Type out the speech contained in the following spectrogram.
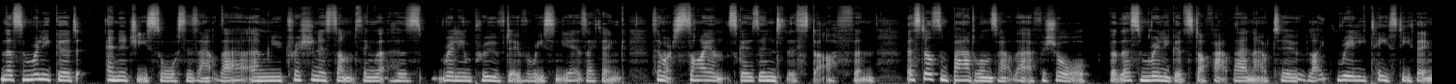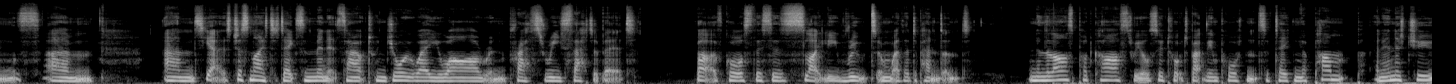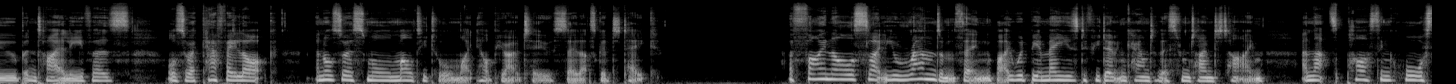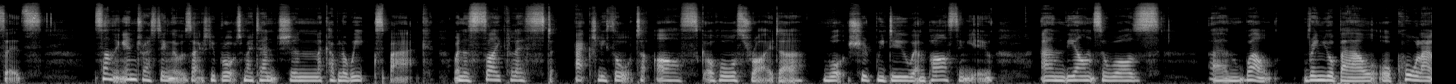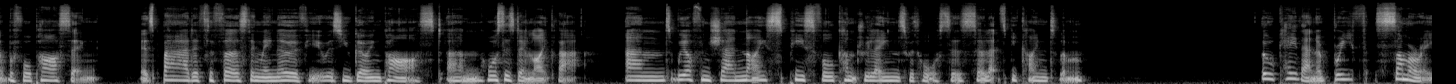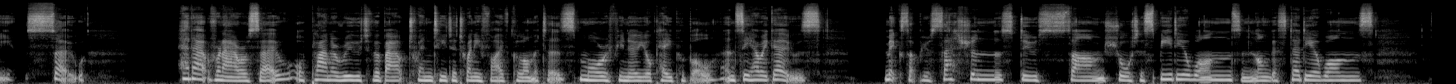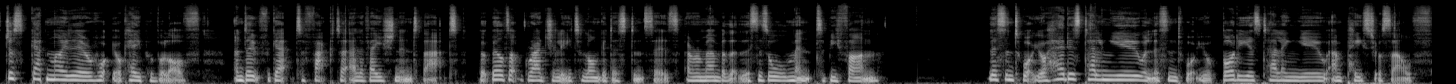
And there's some really good energy sources out there. Um, nutrition is something that has really improved over recent years, I think. So much science goes into this stuff, and there's still some bad ones out there for sure, but there's some really good stuff out there now too, like really tasty things. Um, and yeah, it's just nice to take some minutes out to enjoy where you are and press reset a bit. But of course, this is slightly route and weather dependent. And in the last podcast, we also talked about the importance of taking a pump, an inner tube, and tyre levers, also a cafe lock, and also a small multi tool might help you out too, so that's good to take. A final, slightly random thing, but I would be amazed if you don't encounter this from time to time, and that's passing horses. Something interesting that was actually brought to my attention a couple of weeks back when a cyclist actually thought to ask a horse rider, What should we do when passing you? And the answer was, um, Well, ring your bell or call out before passing. It's bad if the first thing they know of you is you going past. Um, horses don't like that. And we often share nice, peaceful country lanes with horses, so let's be kind to them. Okay, then, a brief summary. So, head out for an hour or so, or plan a route of about 20 to 25 kilometres, more if you know you're capable, and see how it goes. Mix up your sessions, do some shorter, speedier ones and longer, steadier ones. Just get an idea of what you're capable of, and don't forget to factor elevation into that, but build up gradually to longer distances, and remember that this is all meant to be fun. Listen to what your head is telling you and listen to what your body is telling you and pace yourself.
